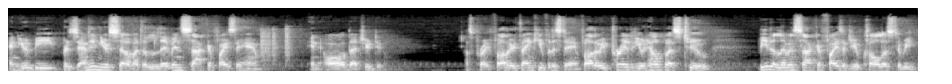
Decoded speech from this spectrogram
and you'd be presenting yourself as a living sacrifice to Him in all that you do. Let's pray. Father, we thank you for this day. And Father, we pray that you would help us to be the living sacrifice that you have called us to be.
